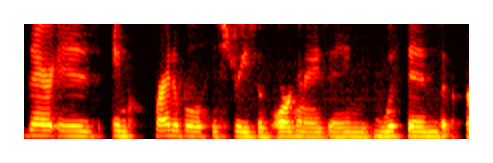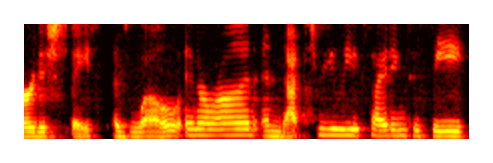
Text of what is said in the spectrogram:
there is incredible histories of organizing within the Kurdish space as well in Iran. And that's really exciting to see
